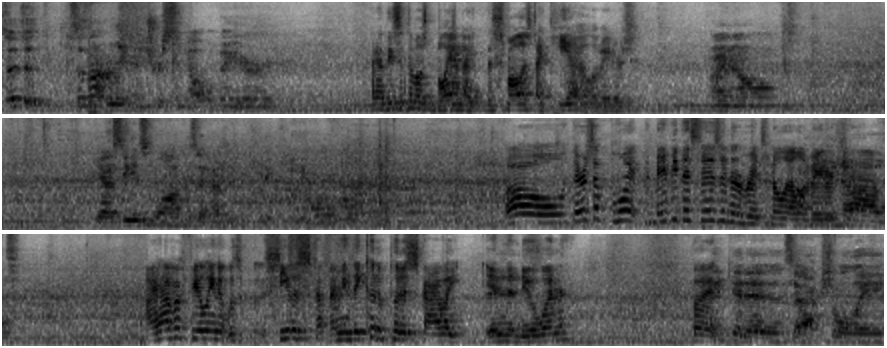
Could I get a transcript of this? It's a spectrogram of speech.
So it's a, this is not really an interesting elevator. I know these are the most bland, I, the smallest IKEA elevators. I know. Yeah, see, it's locked because it has a, a keyhole. Oh, there's a point. Maybe this is an original elevator know? shaft. I have a feeling it was. See the sky. I mean, they could have put a skylight in the new one, but I think it is actually.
